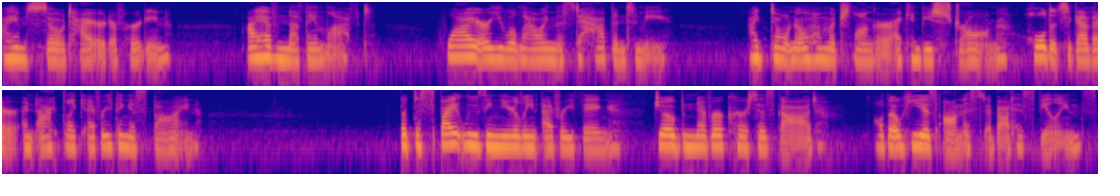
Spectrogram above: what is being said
I am so tired of hurting. I have nothing left. Why are you allowing this to happen to me? I don't know how much longer I can be strong, hold it together, and act like everything is fine. But despite losing nearly everything, Job never curses God, although he is honest about his feelings.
